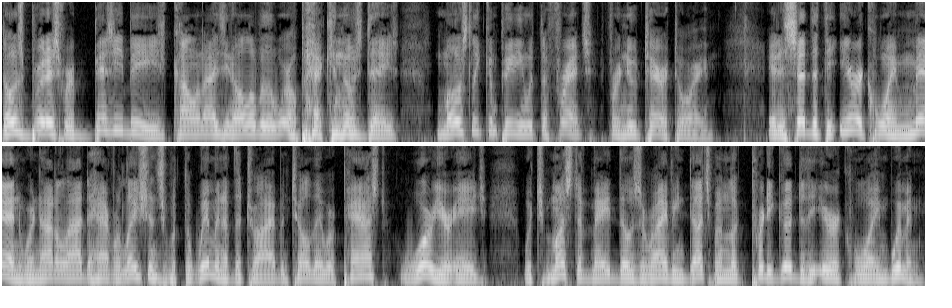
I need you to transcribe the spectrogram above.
Those British were busy bees colonizing all over the world back in those days, mostly competing with the French for new territory. It is said that the Iroquois men were not allowed to have relations with the women of the tribe until they were past warrior age, which must have made those arriving Dutchmen look pretty good to the Iroquois women.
